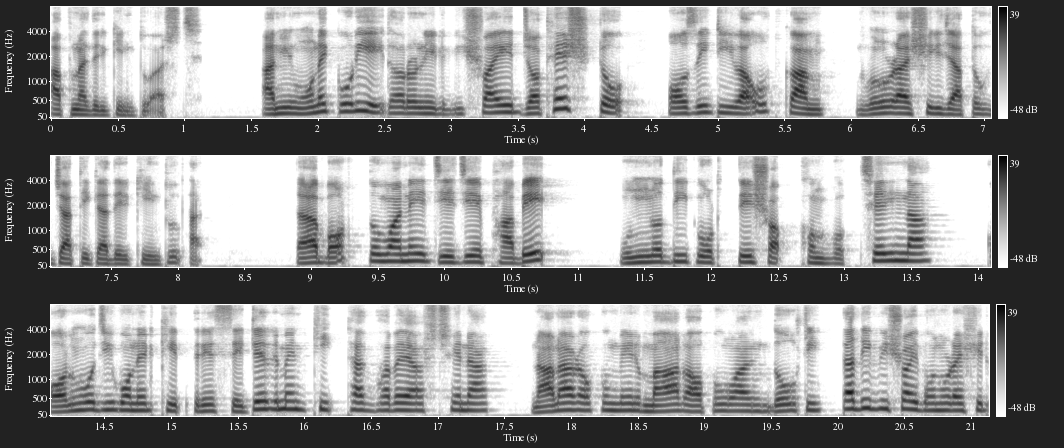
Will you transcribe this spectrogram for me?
আপনাদের কিন্তু আসছে। আমি মনে করি এই ধরনের বিষয়ে যথেষ্ট পজিটিভ আউটকাম ধনুরাশির জাতক জাতিকাদের কিন্তু থাকে। তারা বর্তমানে যে যেভাবে উন্নতি করতে সক্ষম হচ্ছেন না, কর্মজীবনের ক্ষেত্রে সেটেলমেন্ট ঠিকঠাকভাবে আসছে না নানা রকমের মান, অপমান, দোষ ইত্যাদি বিষয় ধনুরাশির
